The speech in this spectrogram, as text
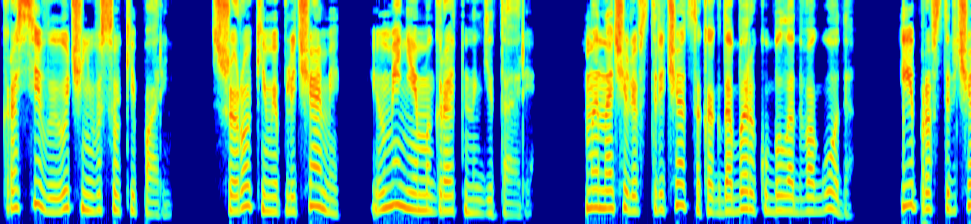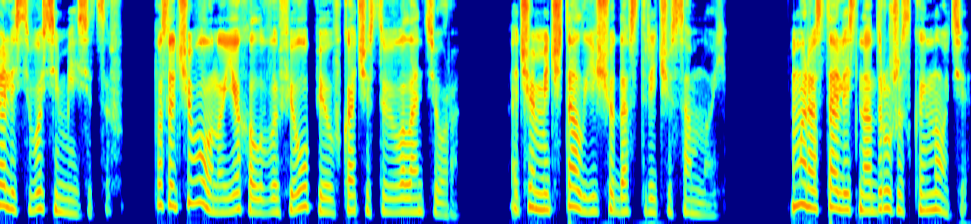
красивый и очень высокий парень с широкими плечами и умением играть на гитаре. Мы начали встречаться, когда Береку было два года, и провстречались восемь месяцев, после чего он уехал в Эфиопию в качестве волонтера, о чем мечтал еще до встречи со мной. Мы расстались на дружеской ноте,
